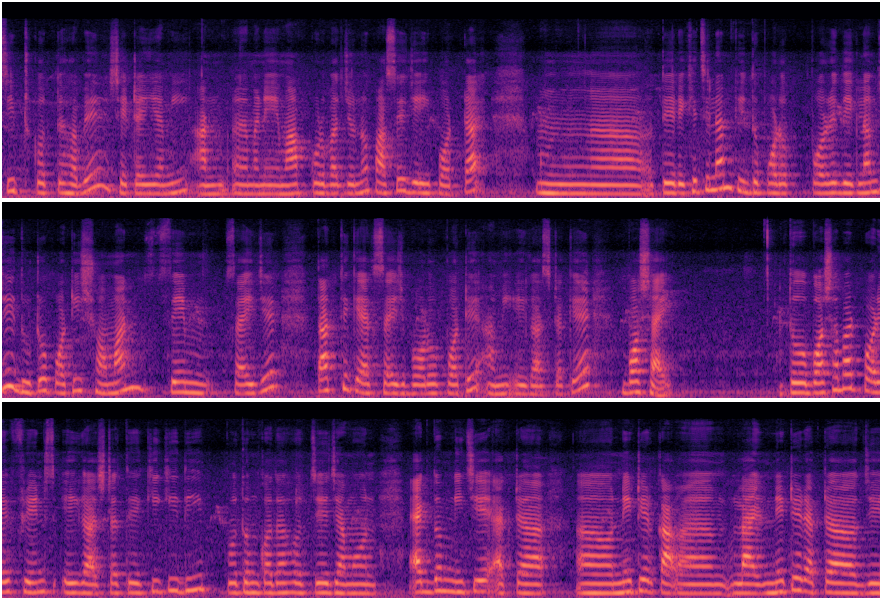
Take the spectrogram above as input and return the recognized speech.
শিফট করতে হবে। সেটাই আমি আন মানে মাপ করবার জন্য পাশে যে এই পটটা তে রেখেছিলাম। কিন্তু পর, পরে দেখলাম যে দুটো পটই সমান সেম সাইজের তার থেকে এক সাইজ বড় পটে আমি এই গাছটাকে বসাই। তো বসাবার পরে ফ্রেন্ডস এই গাছটাতে কি কি দিই? প্রথম কথা হচ্ছে যেমন একদম নিচে একটা নেটের নেটের একটা যে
